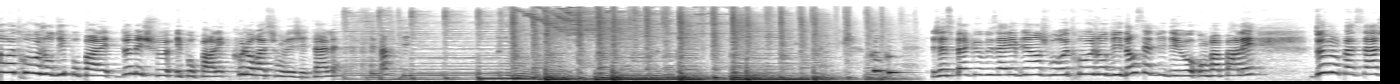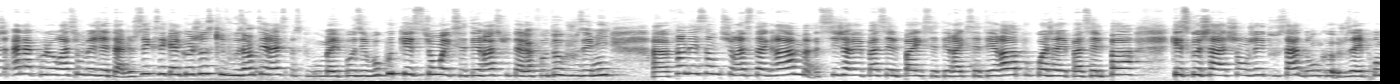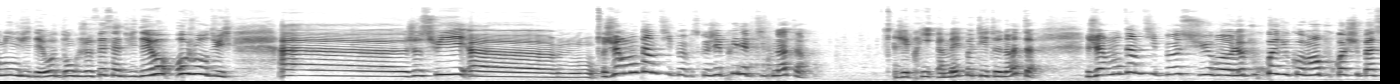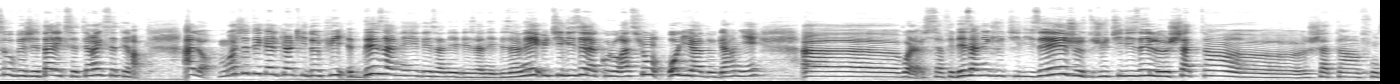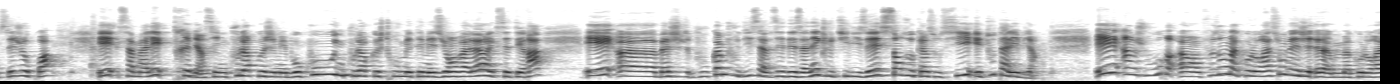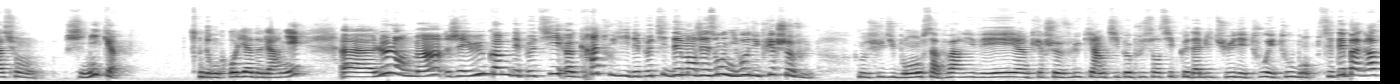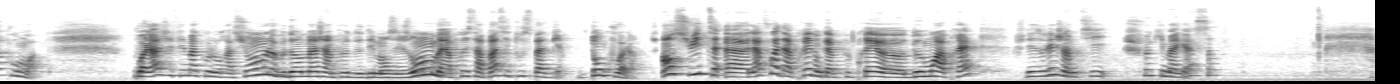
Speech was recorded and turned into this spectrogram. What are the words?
se retrouve aujourd'hui pour parler de mes cheveux et pour parler coloration végétale. C'est parti Coucou J'espère que vous allez bien, je vous retrouve aujourd'hui dans cette vidéo. On va parler de mon passage à la coloration végétale. Je sais que c'est quelque chose qui vous intéresse parce que vous m'avez posé beaucoup de questions, etc. suite à la photo que je vous ai mis euh, fin décembre sur Instagram. Si j'avais passé le pas, etc. etc. Pourquoi j'avais passé le pas Qu'est-ce que ça a changé Tout ça. Donc je vous avais promis une vidéo. Donc je fais cette vidéo aujourd'hui. Euh, je suis... Euh, je vais remonter un petit peu parce que j'ai pris des petites notes. J'ai pris mes petites notes. Je vais remonter un petit peu sur euh, le pourquoi du comment, pourquoi je suis passée au végétal, etc. etc. Alors, moi j'étais quelqu'un qui depuis des années, des années, des années, des années, utilisait la coloration Olia de Garnier. Euh, voilà, ça fait des années que j'utilisais. J'utilisais le châtain, euh, châtain foncé, je crois. Et ça m'allait très bien. C'est une couleur que j'aimais beaucoup, une couleur que je trouve mettait mes yeux en valeur, etc. Et ben, comme je vous dis, ça faisait des années que je l'utilisais sans aucun souci et tout allait bien. Et un jour, en faisant ma coloration, euh, ma coloration chimique, donc Olia de Garnier. Euh, le lendemain, j'ai eu comme des petits euh, gratouillis, des petites démangeaisons au niveau du cuir chevelu. Je me suis dit bon, ça peut arriver, un cuir chevelu qui est un petit peu plus sensible que d'habitude et tout et tout. Bon, c'était pas grave pour moi. Voilà, j'ai fait ma coloration, le lendemain j'ai un peu de démangeaison, mais après ça passe et tout se passe bien. Donc voilà. Ensuite, la fois d'après, donc à peu près deux mois après, je suis désolée, j'ai un petit cheveu qui m'agace.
